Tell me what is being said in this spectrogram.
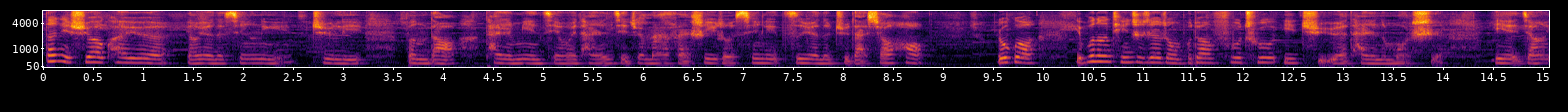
当你需要跨越遥远的心理距离，蹦到他人面前为他人解决麻烦，是一种心理资源的巨大消耗。如果你不能停止这种不断付出以取悦他人的模式，你也将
